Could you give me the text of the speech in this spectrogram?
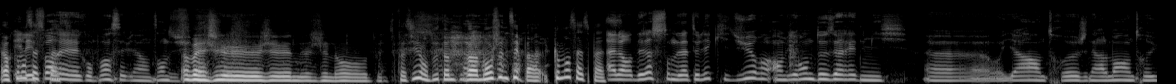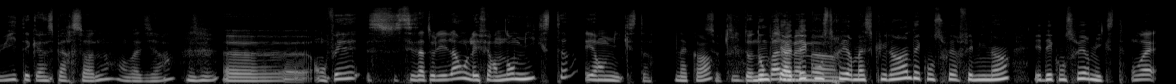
alors Et comment ça se passe est récompensé, bien entendu. Bah, je, je, je n'en doute pas si j'en doute un peu vraiment je ne sais pas comment ça se passe Alors déjà, ce sont des ateliers qui durent environ deux heures et demie. Euh, Il y a entre, généralement entre 8 et 15 personnes, on va dire. Mhm. Euh, on fait ces ateliers-là, on les fait en non mixte et en mixte. D'accord donc il y a même, euh, déconstruire masculin déconstruire féminin et déconstruire mixte Ouais,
